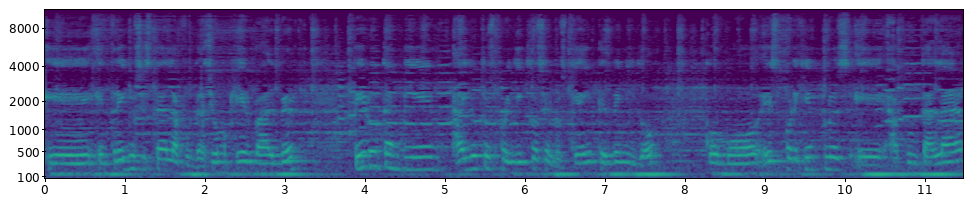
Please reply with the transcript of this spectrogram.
Eh, entre ellos está la Fundación Herb Albert, pero también hay otros proyectos en los que ha intervenido como es, por ejemplo, es apuntalar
